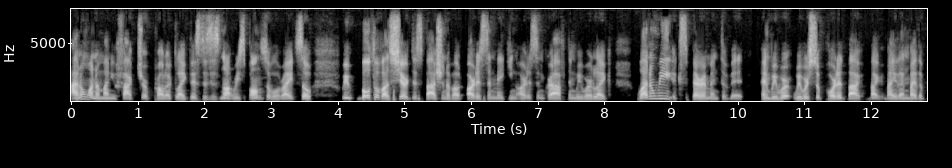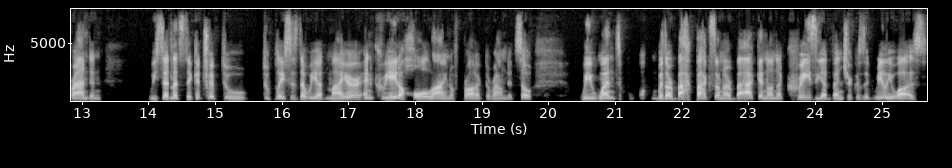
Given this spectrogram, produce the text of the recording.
i don't want to manufacture a product like this. This is not responsible right? So we both of us shared this passion about artisan making artisan craft and we were like why don't we experiment a bit? And we were we were supported by by, by then by the brand and we said let's take a trip to to places that we admire and create a whole line of product around it. So we went with our backpacks on our back and on a crazy adventure because it really was.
